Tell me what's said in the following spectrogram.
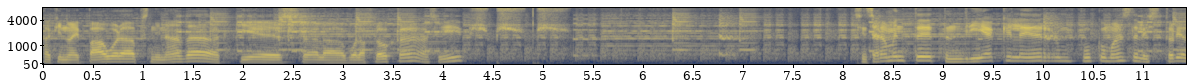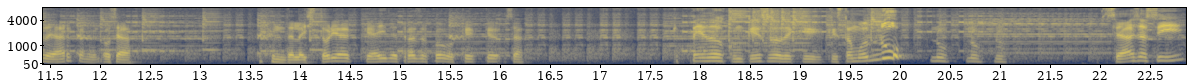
Aquí no hay power-ups ni nada. Aquí es a la bola floja, así. Sinceramente tendría que leer un poco más de la historia de Arkham. O sea, de la historia que hay detrás del juego. ¿Qué, qué, o sea, ¿qué pedo con que eso de que, que estamos... No, no, no, no. Se hace así.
